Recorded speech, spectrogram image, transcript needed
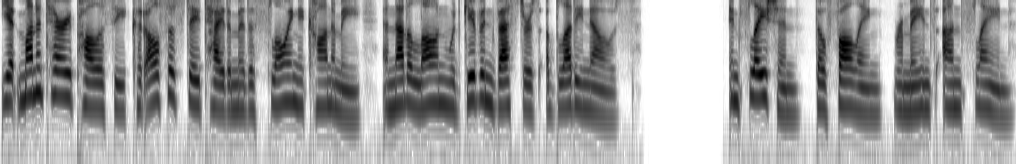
Yet monetary policy could also stay tight amid a slowing economy, and that alone would give investors a bloody nose. Inflation, though falling, remains unslain.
